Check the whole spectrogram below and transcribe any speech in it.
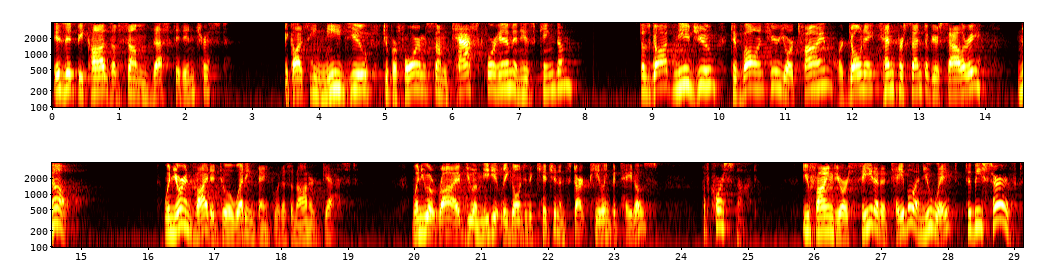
Is it because of some vested interest? Because He needs you to perform some task for Him in His kingdom? Does God need you to volunteer your time or donate 10% of your salary? No. When you're invited to a wedding banquet as an honored guest, when you arrive, do you immediately go into the kitchen and start peeling potatoes? Of course not. You find your seat at a table and you wait to be served.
